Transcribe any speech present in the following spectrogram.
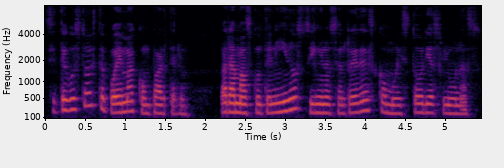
Si te gustó este poema, compártelo. Para más contenidos, síguenos en redes como Historias Lunas.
